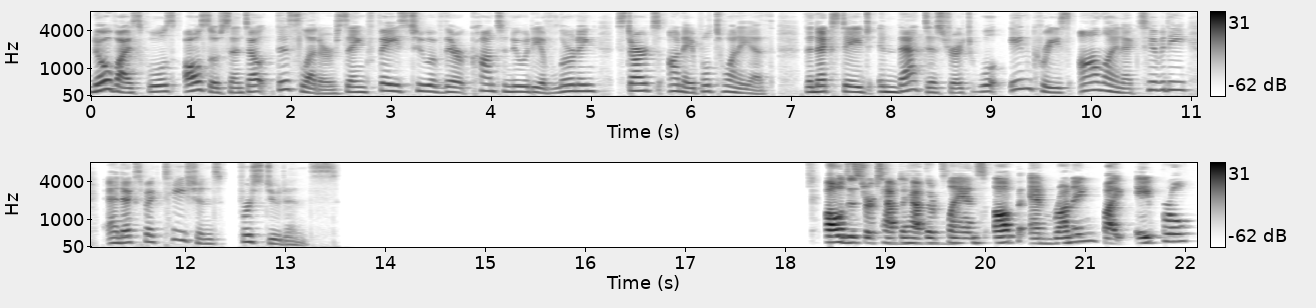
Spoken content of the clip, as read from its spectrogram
Novi Schools also sent out this letter saying phase two of their continuity of learning starts on April 20th. The next stage in that district will increase online activity and expectations for students. All districts have to have their plans up and running by April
